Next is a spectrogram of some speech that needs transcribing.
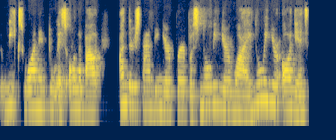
weeks one and two is all about understanding your purpose, knowing your why, knowing your audience.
